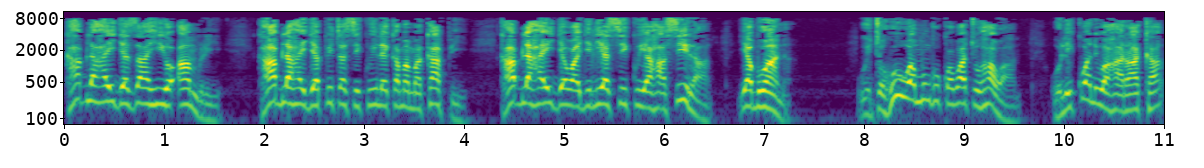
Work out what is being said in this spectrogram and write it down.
Kabla haijazaa hiyo amri kabla haijapita siku ile kama makapi kabla haijawajilia siku ya hasira ya bwana. Wito huu wa mungu kwa watu hawa ulikuwa ni wa haraka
